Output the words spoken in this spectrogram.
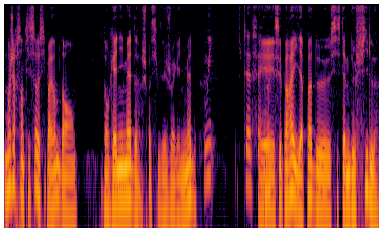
moi j'ai ressenti ça aussi par exemple dans dans Ganymede, je sais pas si vous avez joué à Ganymede. Oui, tout à fait. Et c'est pareil, il n'y a pas de système de fil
